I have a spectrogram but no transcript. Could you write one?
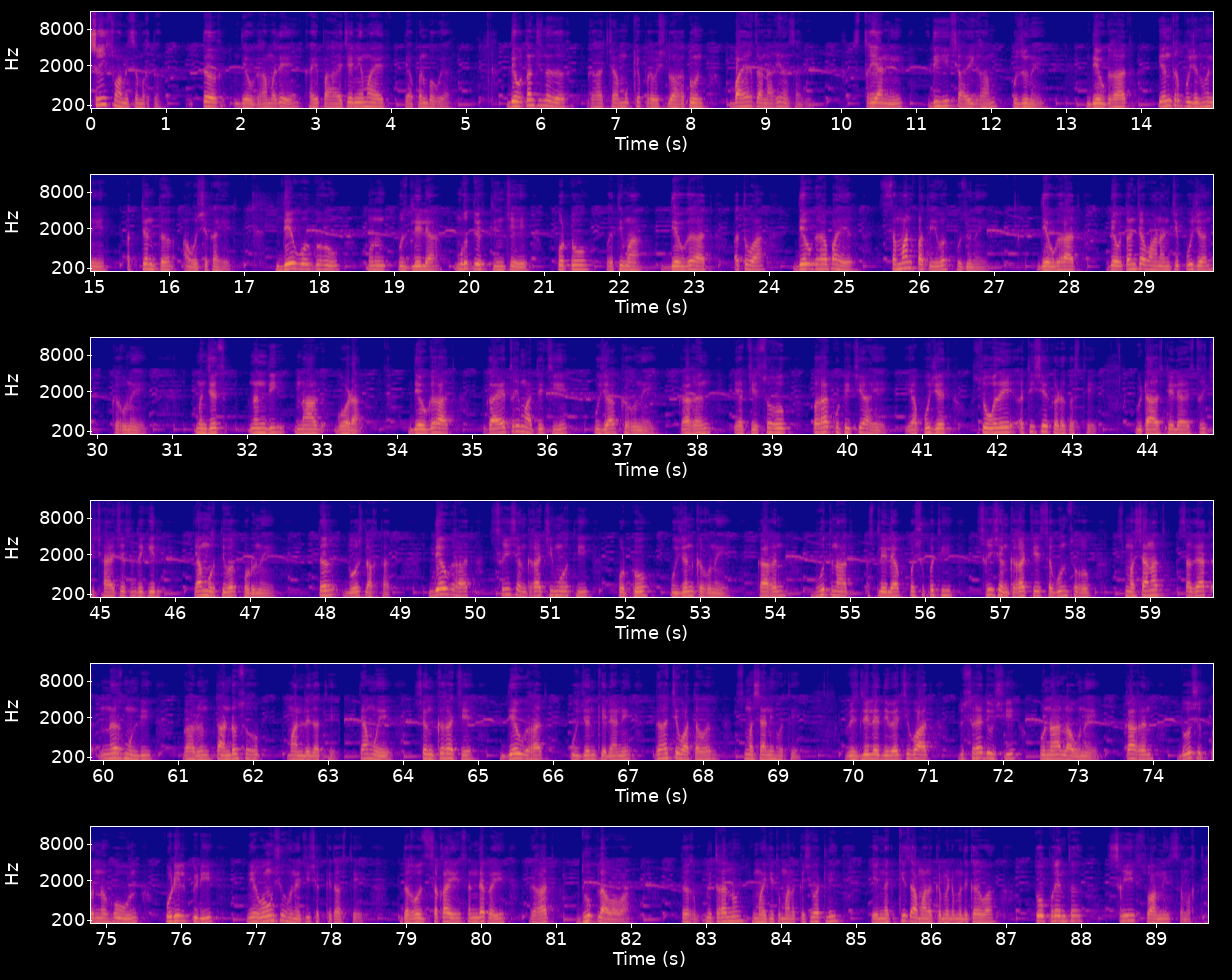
श्री स्वामी समर्थ. तर देवघरामध्ये काही पाळायचे नियम आहेत ते आपण बघूया. देवतांची नजर घराच्या मुख्य प्रवेशद्वारातून बाहेर जाणारी नसावी. स्त्रियांनी कधीही शाळीग्राम पूजू नये. देवघरात यंत्रपूजन होणे अत्यंत आवश्यक आहे. देव व गुरु म्हणून पूजलेल्या मृत व्यक्तींचे फोटो प्रतिमा देवघरात अथवा देवघराबाहेर समान पातळीवर पूजू नये. देवघरात देवतांच्या वाहनांचे पूजन करू नये. म्हणजेच नंदी नाग घोडा. देवघरात गायत्री मातेची पूजा करू नये. कारण याचे स्वरूप पराकुटीचे आहे. या पूजेत सोवळे अतिशय कडक असते. विटा असलेल्या स्त्रीची छायाचित्र देखील या मूर्तीवर पडू नये. तर दोष लागतात. देवघरात श्री शंकराची मूर्ती फोटो पूजन करू नये. कारण भूतनाथ असलेल्या पशुपती श्री शंकराचे सगुण स्वरूप स्मशानात सगळ्यात नरमुंडी घालून तांडव स्वरूप मानले जाते. त्यामुळे शंकराचे देवघरात पूजन केल्याने घराचे वातावरण स्मशानी होते. विजलेल्या दिव्याची वात दुसऱ्या दिवशी पुन्हा लावू नये कारण दोष उत्पन्न होऊन पुढील पिढी निर्वंश होण्याची शक्यता असते. दररोज सकाळी संध्याकाळी घरात धूप लावावा. तर मित्रांनो ही माहिती तुम्हाला कशी वाटली हे नक्कीच आम्हाला कमेंटमध्ये कळवा. तोपर्यंत श्री स्वामी समर्थ.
